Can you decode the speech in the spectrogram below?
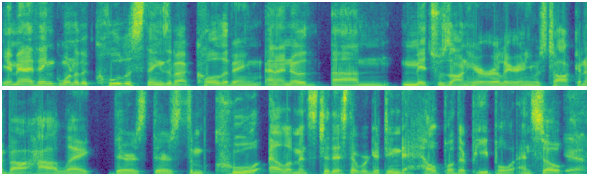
Yeah, I mean, I think one of the coolest things about co-living, and I know um, Mitch was on here earlier and he was talking about how like there's there's some cool elements to this that we're getting to help other people. And so yeah.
